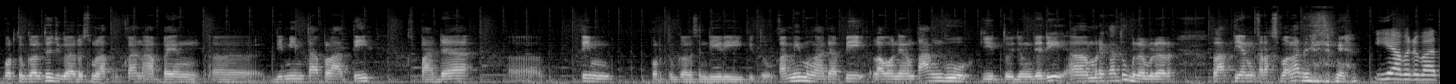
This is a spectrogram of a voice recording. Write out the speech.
Portugal tuh juga harus melakukan apa yang eh, diminta pelatih kepada eh, tim Portugal sendiri gitu. Kami menghadapi lawan yang tangguh gitu, Jong. Jadi eh, mereka tuh benar-benar latihan keras banget ya, ya. Iya bener banget.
